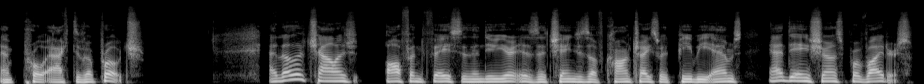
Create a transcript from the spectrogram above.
and proactive approach. Another challenge often faced in the new year is the changes of contracts with PBMs and the insurance providers.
